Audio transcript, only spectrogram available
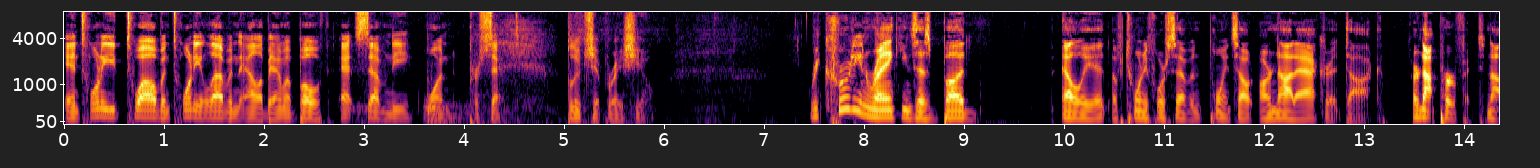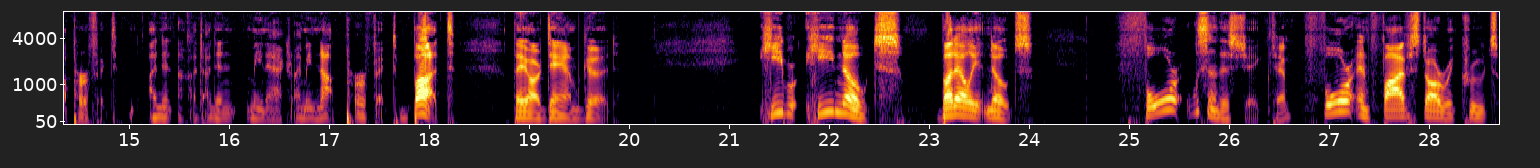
and 2012 and 2011 Alabama both at 71%. blue chip ratio. Recruiting rankings, as Bud Elliott of 24 7 points out, are not accurate, Doc. Or not perfect. Not perfect. I didn't, I didn't mean accurate. I mean not perfect. But they are damn good. He, he notes, Bud Elliott notes, four, listen to this, Jake. Okay. Four and five star recruits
